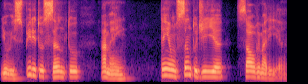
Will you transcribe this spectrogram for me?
e o Espírito Santo. Amém. Tenha um santo dia. Salve Maria.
